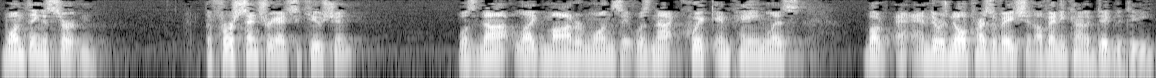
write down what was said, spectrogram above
One thing is certain: the first century execution was not like modern ones. It was not quick and painless, but and there was no preservation of any kind of dignity.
